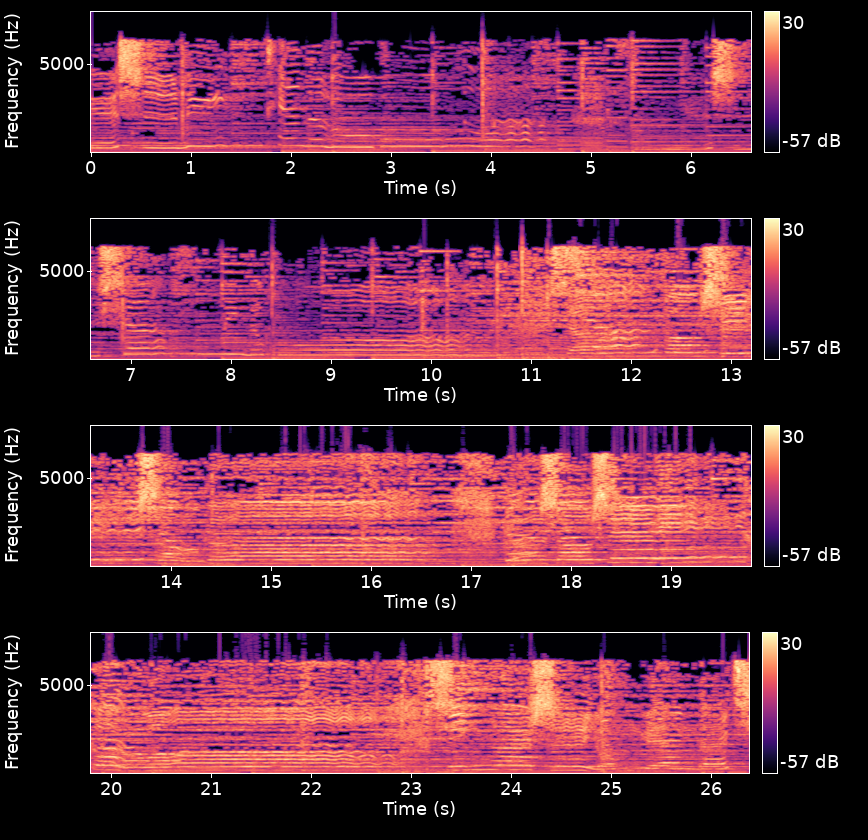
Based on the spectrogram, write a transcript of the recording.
也是明天的路啊，思念是生命的火。相逢是首歌，歌手是你和我，心儿是永远的琴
